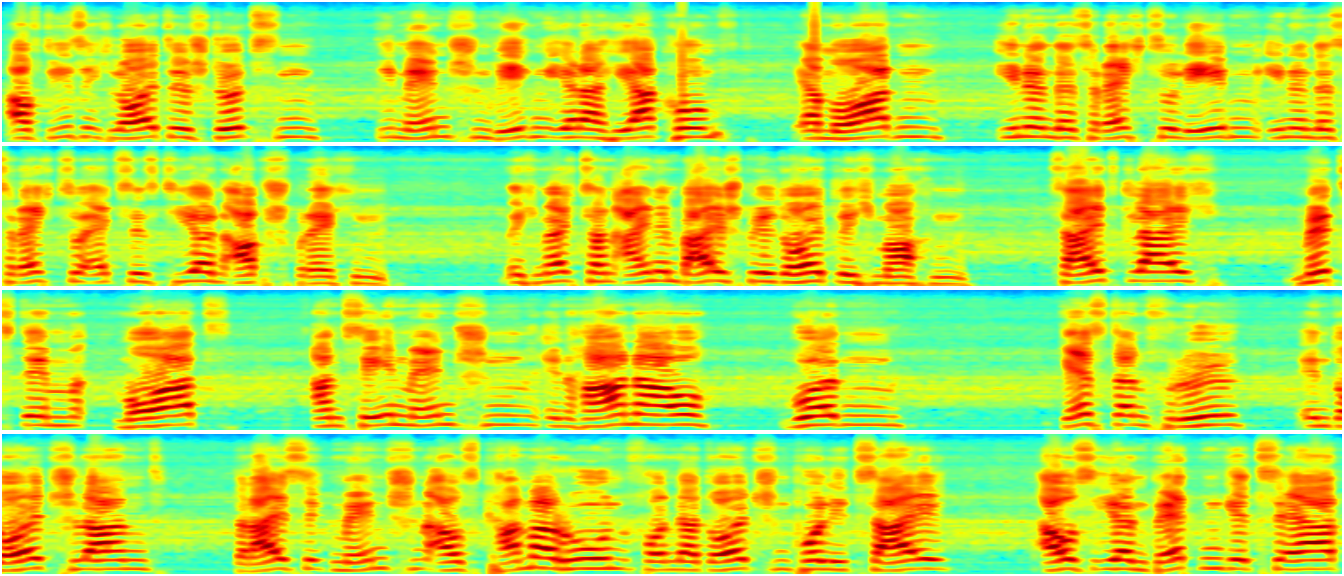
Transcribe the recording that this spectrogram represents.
auf die sich Leute stützen, die Menschen wegen ihrer Herkunft ermorden, ihnen das Recht zu leben, ihnen das Recht zu existieren absprechen. Ich möchte es an einem Beispiel deutlich machen. Zeitgleich mit dem Mord an zehn Menschen in Hanau wurden gestern früh in Deutschland 30 Menschen aus Kamerun von der deutschen Polizei aus ihren Betten gezerrt,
